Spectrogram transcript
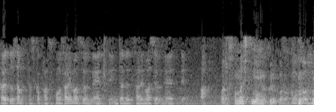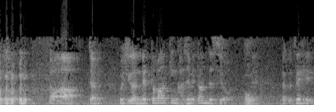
斉藤さん確かパソコンされますよね」って「インターネットされますよね」って。あ、またそんな質問が来る頃。そうそうそう ああじゃあうちがネットバンキング始めたんですよって。だからぜひ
